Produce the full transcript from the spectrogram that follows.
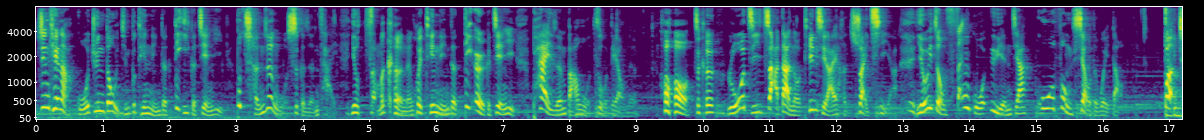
今天啊国君都已经不听您的第一个建议，不承认我是个人才，又怎么可能会听您的第二个建议，派人把我做掉呢？吼吼，这颗逻辑炸弹哦，听起来很帅气啊，有一种三国预言家郭奉孝的味道。But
